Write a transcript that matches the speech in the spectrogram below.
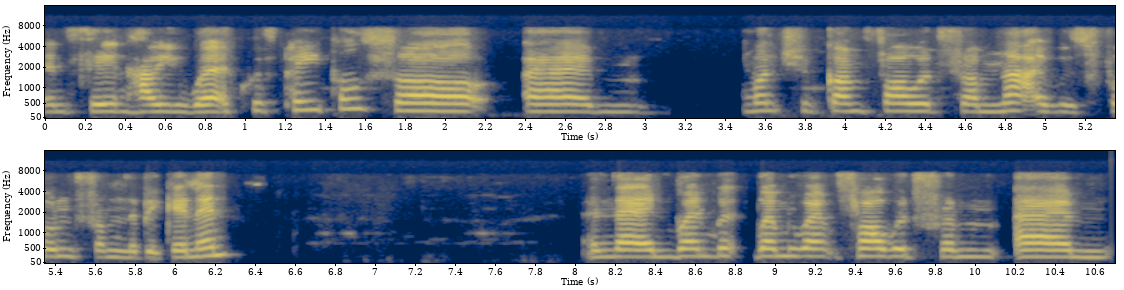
and seeing how you work with people. So um, once you've gone forward from that, it was fun from the beginning. And then when we, when we went forward from um,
